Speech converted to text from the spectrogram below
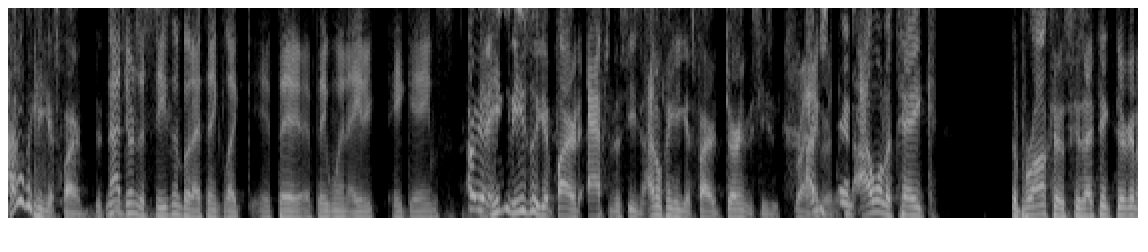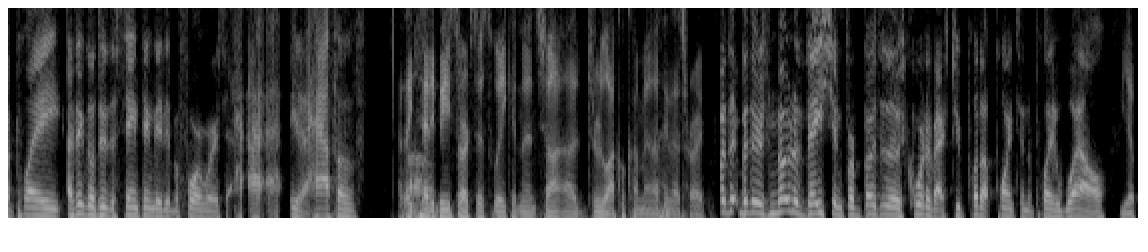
I don't think he gets fired. Not mid-season. during the season, but I think like if they if they win eight eight games. I Oh yeah, he could easily get fired after the season. I don't think he gets fired during the season. right. I I'm just saying I want to take the Broncos because I think they're going to play. I think they'll do the same thing they did before, where it's you know half of. I think Teddy B starts this week, and then Sean, uh, Drew Lock will come in. I think that's right. But, th- but there's motivation for both of those quarterbacks to put up points and to play well. Yep.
